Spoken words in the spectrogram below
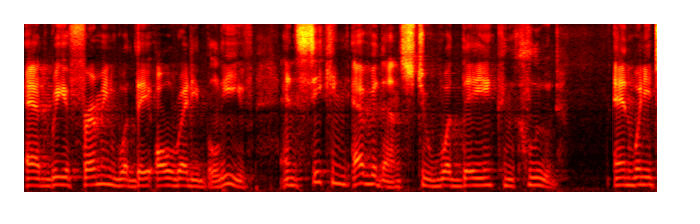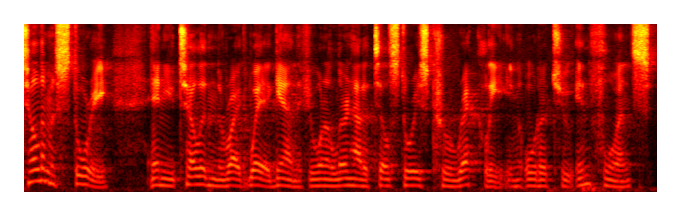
at reaffirming what they already believe and seeking evidence to what they conclude. And when you tell them a story and you tell it in the right way, again, if you want to learn how to tell stories correctly in order to influence,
